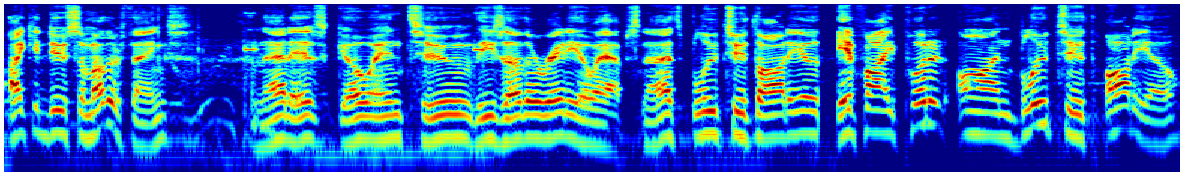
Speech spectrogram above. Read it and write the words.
I can do some other things and that is go into these other radio apps. Now that's Bluetooth audio. If I put it on Bluetooth audio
